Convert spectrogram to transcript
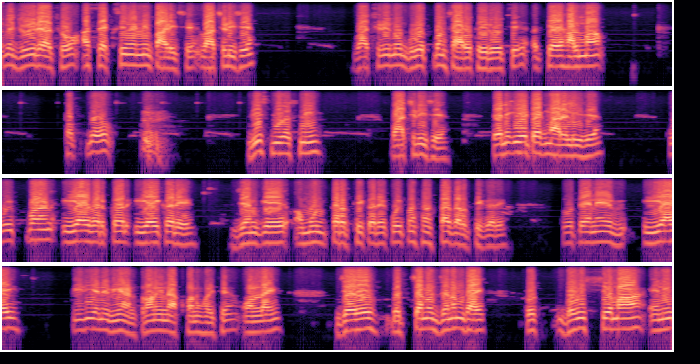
તમે જોઈ રહ્યા છો, આ સેક્સીમેનની પાડી છે, વાછડી છે. વાછડીનો ગ્રોથ પણ સારો થઈ રહ્યો છે. અત્યારે હાલમાં ફક્ત વીસ દિવસની વાછડી છે. તેને એ અટેક મારેલી છે. કોઈ પણ એઆઈ વર્કર એઆઈ કરે, જેમ કે અમૂલ તરફથી કરે, કોઈ પણ સંસ્થા તરફથી કરે, તો તેને એઆઈ પીડી અને વિયાણ ત્રણેય નાખવાનું હોય છે ઓનલાઈન જ્યારે બચ્ચાનો જન્મ થાય તો ભવિષ્યમાં એની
